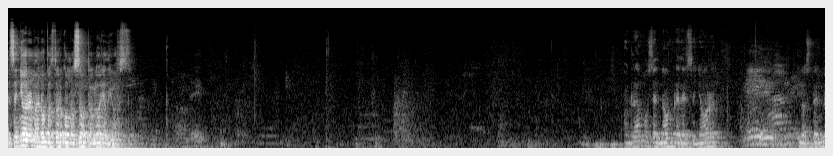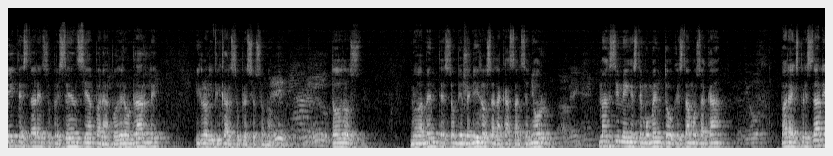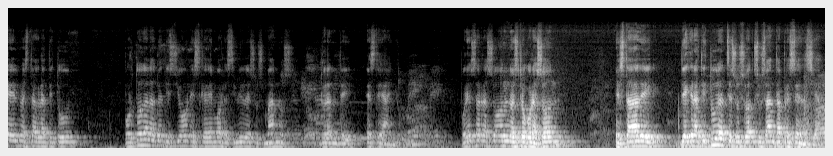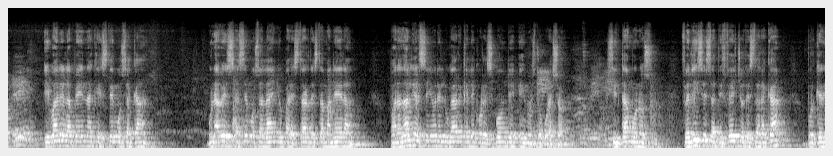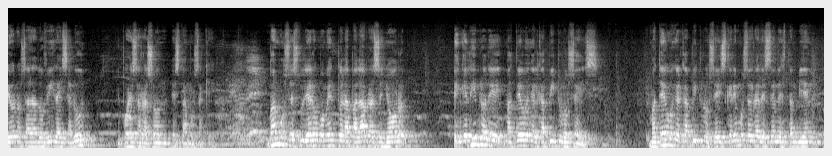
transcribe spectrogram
del Señor, hermano pastor, con nosotros. Gloria a Dios. Honramos el nombre del Señor. Nos permite estar en su presencia para poder honrarle y glorificar su precioso nombre. Todos nuevamente son bienvenidos a la casa del Señor máxime en este momento que estamos acá, para expresarle a Él nuestra gratitud por todas las bendiciones que hemos recibido de sus manos durante este año. Por esa razón nuestro corazón está de, gratitud ante su, su santa presencia y vale la pena que estemos acá. Una vez hacemos al año para estar de esta manera, para darle al Señor el lugar que le corresponde en nuestro corazón. Sintámonos felices, satisfechos de estar acá, porque Dios nos ha dado vida y salud y por esa razón estamos aquí. Vamos a estudiar un momento la palabra del Señor en el libro de Mateo en el capítulo 6. Mateo en el capítulo 6, queremos agradecerles también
